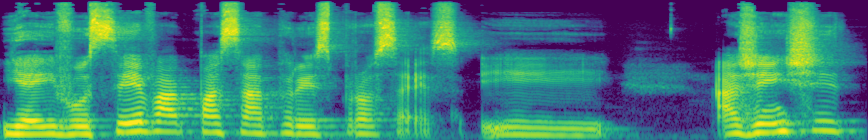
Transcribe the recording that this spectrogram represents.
e aí você vai passar por esse processo. E a gente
